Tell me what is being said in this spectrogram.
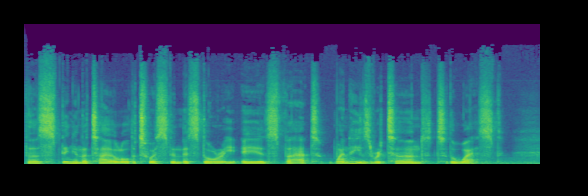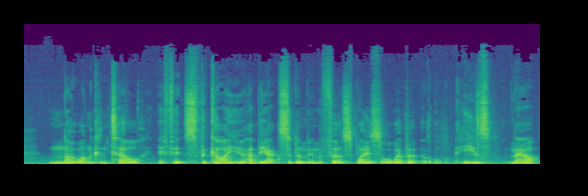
The sting in the tail, or the twist in this story, is that when he's returned to the West, no one can tell if it's the guy who had the accident in the first place or whether he's now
